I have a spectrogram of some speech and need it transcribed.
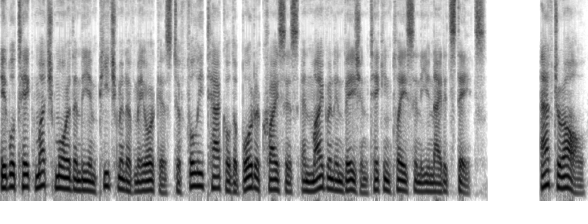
It will take much more than the impeachment of Mayorkas to fully tackle the border crisis and migrant invasion taking place in the United States. After all,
